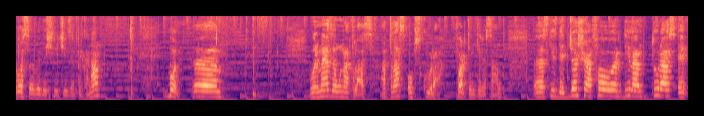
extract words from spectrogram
Uh, o să vedeți și recenzia pe canal. Bun. Uh, urmează un atlas, Atlas Obscura, foarte interesant, uh, scris de Joshua Fowler, Dylan Turas și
